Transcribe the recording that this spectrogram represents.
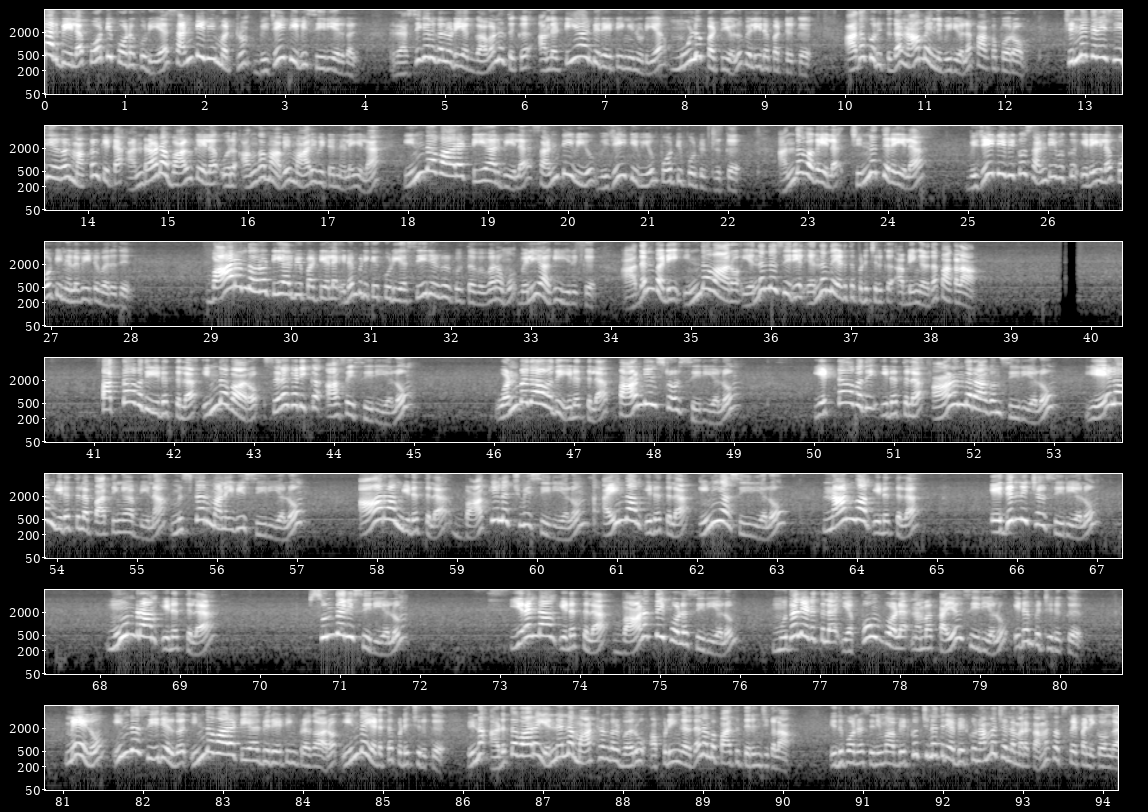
டிஆர்பியில் போட்டி போடக்கூடிய Sun TV மற்றும் விஜய் டிவி சீரியல்கள். ரசிகர்களுடைய கவனத்துக்கு அந்த டிஆர்பி ரேட்டிங்கினுடைய முழு பட்டியலும் வெளியிடப்பட்டிருக்கு. அதை குறித்து தான் நாம் இந்த வீடியோவில் பார்க்க போகிறோம் சின்ன திரை சீரியல்கள் மக்கள்கிட்ட அன்றாட வாழ்க்கையில் ஒரு அங்கமாகவே மாறிவிட்ட நிலையில் இந்த வார டிஆர்பியில் சன் டிவியும் விஜய் டிவியும் போட்டி போட்டுட்ருக்கு. அந்த வகையில் சின்ன திரையில் விஜய் டிவிக்கும் சன் டிவிக்கும் இடையில் போட்டி நிலவிட்டு வருது. வாரந்தோறும் டிஆர்பி பட்டியலில் இடம் பிடிக்கக்கூடிய சீரியல்கள் குறித்த விவரமும் வெளியாகி இருக்கு. அதன்படி இந்த வாரம் எந்தெந்த சீரியல் எந்தெந்த இடத்த பிடிச்சிருக்கு அப்படிங்கிறத பார்க்கலாம். பத்தாவது இடத்துல இந்த வாரம் சிறகடிக்க ஆசை சீரியலும் ஒன்பதாவது இடத்துல பாண்டியன் ஸ்டோர் சீரியலும் எட்டாவது இடத்துல ஆனந்தராகம் சீரியலும் ஏழாம் இடத்துல பார்த்தீங்க அப்படின்னா மிஸ்டர் மனைவி சீரியலும் ஆறாம் இடத்துல பாக்கியலட்சுமி சீரியலும் ஐந்தாம் இடத்துல இனியா சீரியலும் நான்காம் இடத்துல எதிர்நீச்சல் சீரியலும் மூன்றாம் இடத்துல சுந்தரி சீரியலும் இரண்டாம் இடத்துல வானத்தை போல சீரியலும் முதல் இடத்துல எப்பவும் போல நம்ம கயல் சீரியலும் இடம்பெற்றிருக்கு. மேலும் இந்த சீரியல்கள் இந்த வார டிஆர்பி ரேட்டிங் பிரகாரம் இந்த இடத்த பிடிச்சிருக்கு. இன்னும் அடுத்த வாரம் என்னென்ன மாற்றங்கள் வரும் அப்படிங்கிறத நம்ம பார்த்து தெரிஞ்சுக்கலாம். இது போன்ற சினிமா அப்டேட்க்கும் சின்ன திரை அப்டேட்க்கும் நம்ம செல்ல மறக்காமல் சப்ஸ்கிரைப் பண்ணிக்கோங்க.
